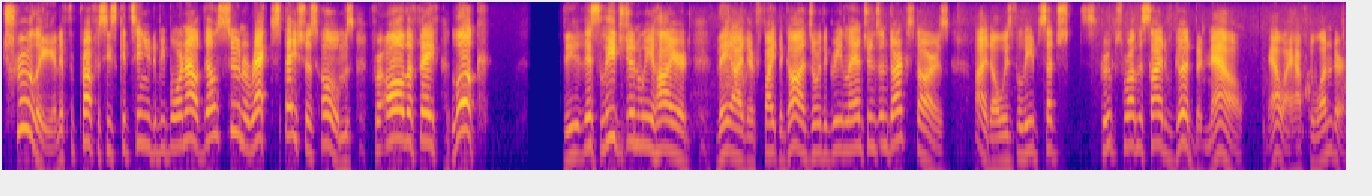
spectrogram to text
Truly, and if the prophecies continue to be borne out, they'll soon erect spacious homes for all the faith. Look! The, this legion we hired, they either fight the gods or the Green Lanterns and Dark Stars. I'd always believed such groups were on the side of good, but now, now I have to wonder.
